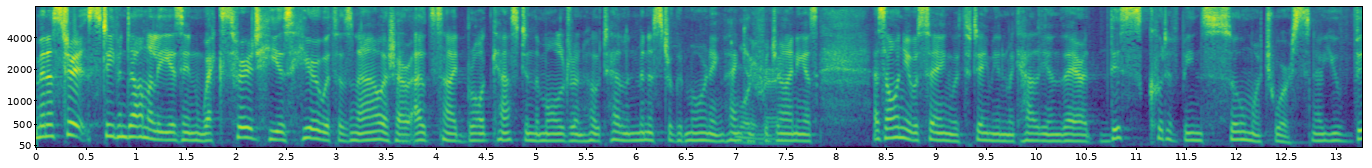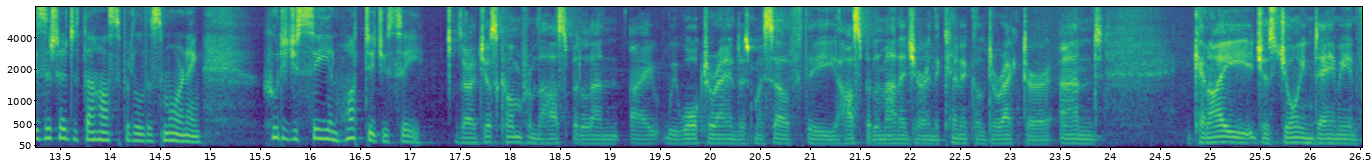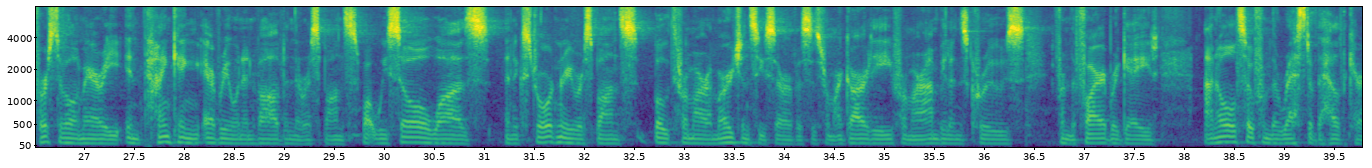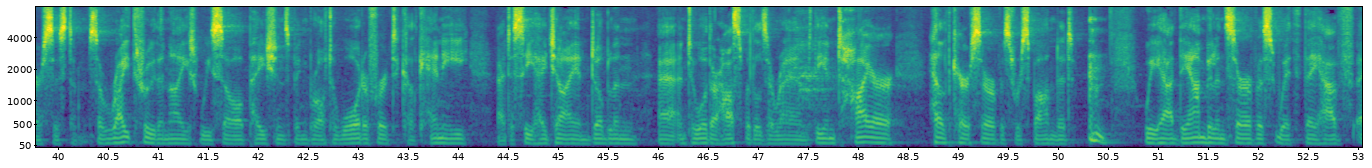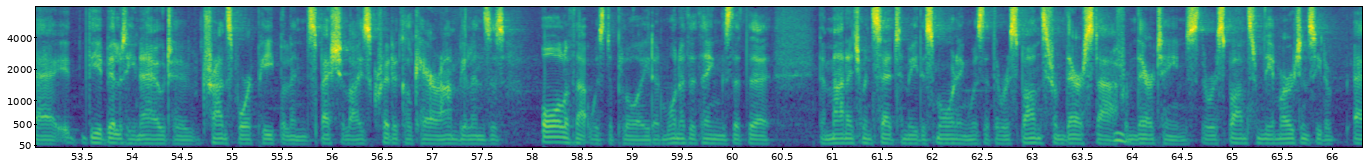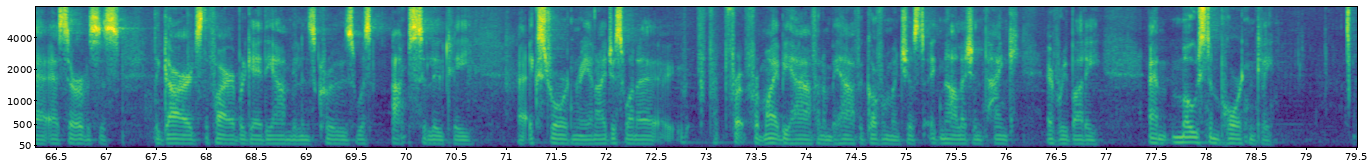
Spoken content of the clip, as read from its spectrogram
Minister Stephen Donnelly is in Wexford. He is here with us now at our outside broadcast in the Maldron Hotel. And Minister, good morning. Thank morning, you for Mary. joining us. As Anya was saying with Damien McCallion there, this could have been so much worse. Now, you visited the hospital this morning. Who did you see and what did you see? So I've just come from the hospital and I we walked around it myself, the hospital manager and the clinical director. And can I just join Damien, first of all, Mary, in thanking everyone involved in the response? What we saw was an extraordinary response, both from our emergency services, from our Gardaí, from our ambulance crews, from the fire brigade, and also from the rest of the healthcare system. So, right through the night, we saw patients being brought to Waterford, to Kilkenny, uh, to CHI in Dublin, uh, and to other hospitals around. The entire healthcare service responded. we had the ambulance service with, they have uh, the ability now to transport people in specialised critical care ambulances. All of that was deployed. And one of the things that the the management said to me this morning was that the response from their staff, from their teams, the response from the emergency uh, uh, services, the guards, the fire brigade, the ambulance crews was absolutely uh, extraordinary. And I just want to, from my behalf and on behalf of government, just acknowledge and thank everybody. Um, most importantly,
